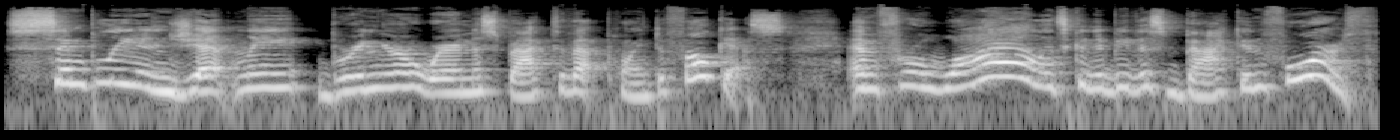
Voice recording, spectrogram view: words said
simply and gently bring your awareness back to that point of focus. And for a while it's going to be this back and forth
